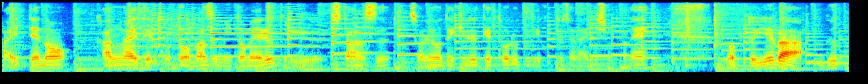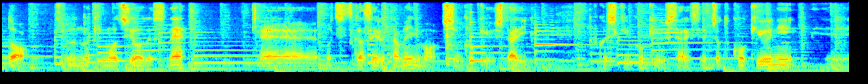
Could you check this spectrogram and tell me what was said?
相手の考えてることをまず認めるというスタンス、それをできるだけ取るっていうことじゃないでしょうかね。もっと言えば、ぐっと自分の気持ちをですね、えー、落ち着かせるためにも深呼吸したり、腹式呼吸したりして、ちょっと呼吸に、え、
